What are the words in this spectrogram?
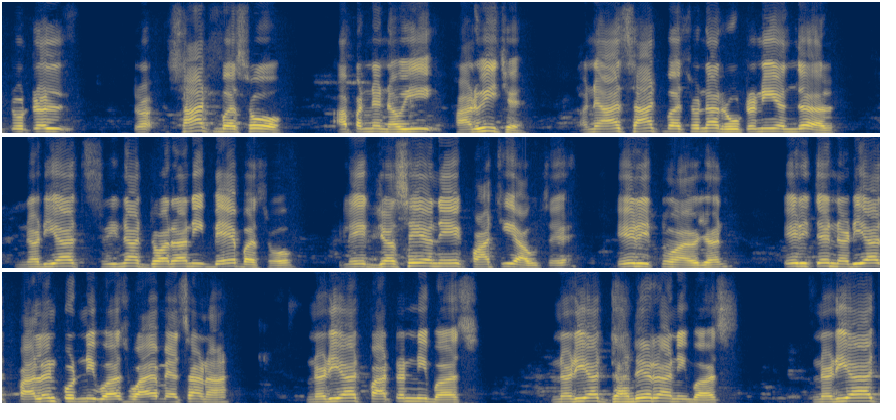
ટોટલ સાત બસો આપણને નવી ફાળવી છે. અને આ સાત બસોના રૂટની અંદર નડિયાદ શ્રીનાથ દ્વારાની બે બસો એટલે એક જશે અને એક પાછી આવશે. એ રીતનું આયોજન. એ રીતે નડિયાદ પાલનપુરની બસ વાયા મહેસાણા, નડિયાદ પાટણની બસ, નડિયાદ ધાનેરાની બસ, નડિયાદ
